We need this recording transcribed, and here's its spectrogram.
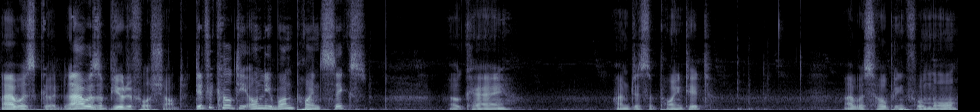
That was good. That was a beautiful shot. Difficulty only 1.6? Okay. I'm disappointed. I was hoping for more.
